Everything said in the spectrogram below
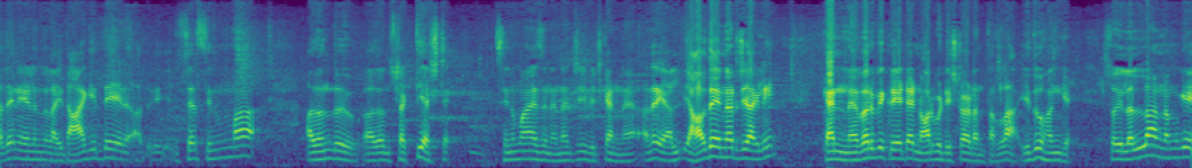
ಅದೇನು ಹೇಳಿದ್ನಲ್ಲ ಇದಾಗಿದ್ದೇ ಅದು ಸರ್ ಸಿನಿಮಾ ಅದೊಂದು ಅದೊಂದು ಶಕ್ತಿ ಅಷ್ಟೇ. Cinema is an energy which can ಅಂದರೆ ಅಲ್ಲಿ ಯಾವುದೇ ಎನರ್ಜಿ ಆಗಲಿ can never be created not be destroyed ಅಂತಾರಲ್ಲ ಇದು ಹಾಗೆ. ಸೊ ಇಲ್ಲೆಲ್ಲ ನಮಗೆ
